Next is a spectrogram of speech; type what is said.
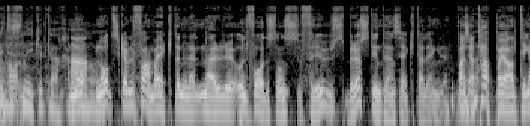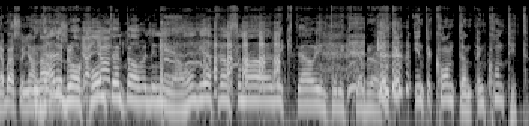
Drottningholm. sniket kanske. Nå- Något ska väl fan vara äkta nu när, när Ulf Adelsohns frus bröst inte ens är äkta längre. Fast jag tappar ju allting, jag börjar som Det Janne där är Anders- bra Ja, ja, content av Linnea. Hon vet vem som har riktiga och inte riktiga bröd. inte content, en contit.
